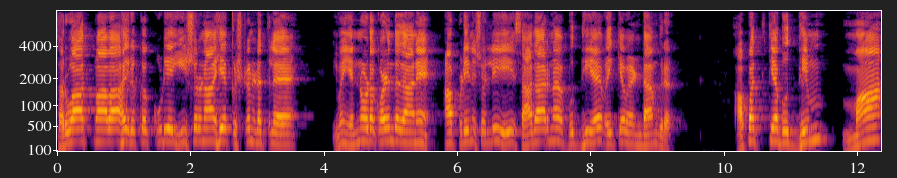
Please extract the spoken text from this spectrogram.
சர்வாத்மாவாக இருக்கக்கூடிய ஈஸ்வரனாகிய கிருஷ்ணனிடத்தில் இவன் என்னோட குழந்தை தானே அப்படின்னு சொல்லி சாதாரண புத்தியை வைக்க வேண்டாம்ங்கிறார். அபத்திய புத்திம் மா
